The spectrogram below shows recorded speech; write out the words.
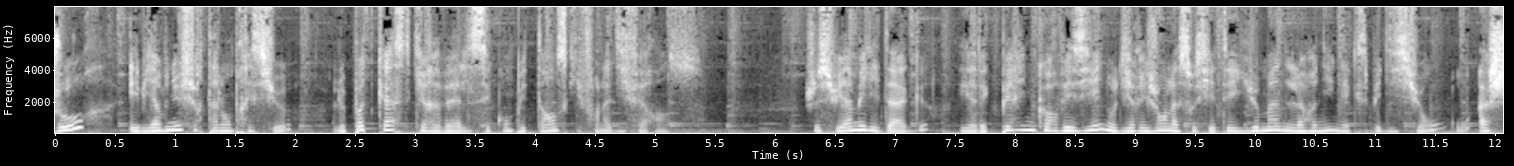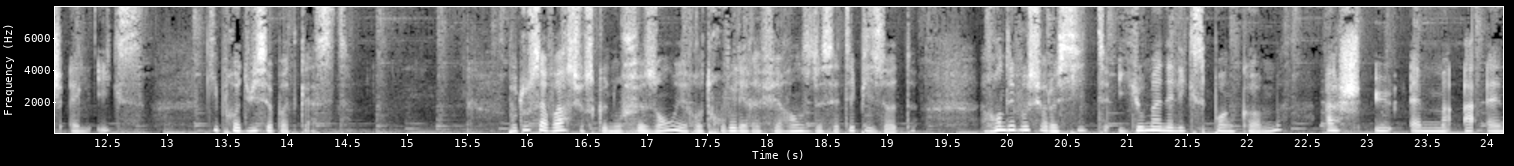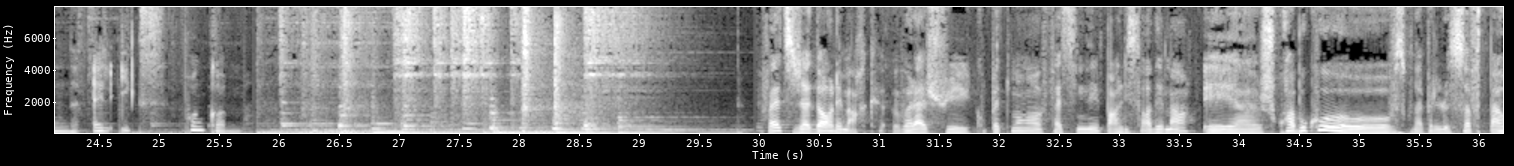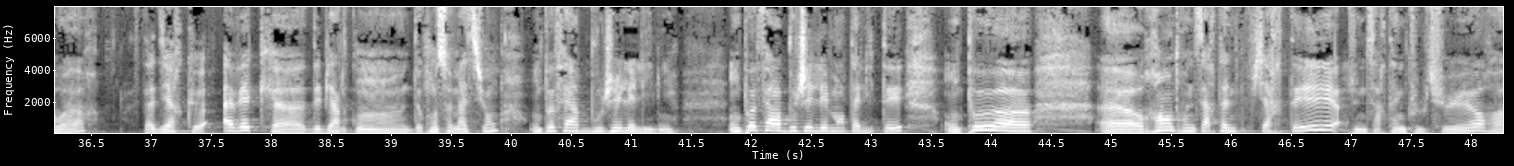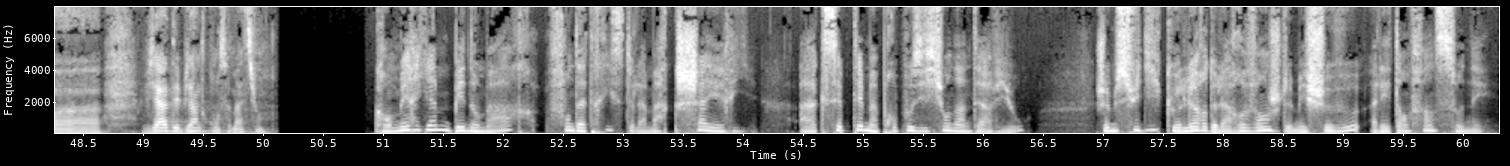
Bonjour et bienvenue sur Talents Précieux, le podcast qui révèle ces compétences qui font la différence. Je suis Amélie Dag et avec Perrine Corvézier, nous dirigeons la société Human Learning Expedition ou HLX qui produit ce podcast. Pour tout savoir sur ce que nous faisons et retrouver les références de cet épisode, rendez-vous sur le site humanlx.com, h u m a n l fait, j'adore les marques. Voilà, je suis complètement fascinée par l'histoire des marques et euh, je crois beaucoup au ce qu'on appelle le soft power, c'est-à-dire qu'avec euh, des biens de, con- de consommation, on peut faire bouger les lignes. On peut faire bouger les mentalités, on peut euh, rendre une certaine fierté d'une certaine culture via des biens de consommation. Quand Myriam Benomar, fondatrice de la marque Chaheri, a accepté ma proposition d'interview, je me suis dit que l'heure de la revanche de mes cheveux allait enfin sonner.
